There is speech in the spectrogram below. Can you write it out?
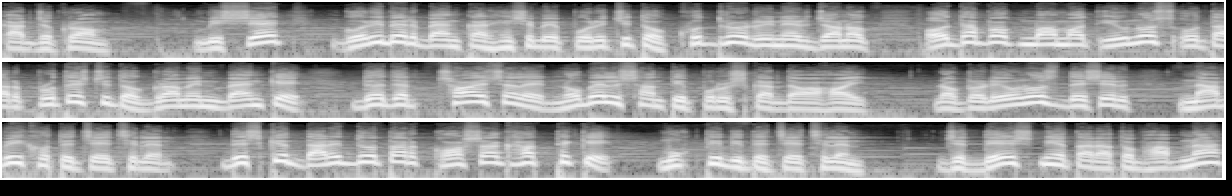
কার্যক্রম। বিশ্বে গরিবের ব্যাংকার হিসেবে পরিচিত ক্ষুদ্র ঋণের জনক অধ্যাপক মোহাম্মদ ইউনুস ও তার প্রতিষ্ঠিত গ্রামীণ ব্যাংকে দুহাজার ছয় সালে নোবেল শান্তি পুরস্কার দেওয়া হয়। ডক্টর ইউনুস দেশের নাবিক হতে চেয়েছিলেন, দেশকে দারিদ্রতার কষাঘাত থেকে মুক্তি দিতে চেয়েছিলেন। যে দেশ নিয়ে তার এত ভাবনা,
